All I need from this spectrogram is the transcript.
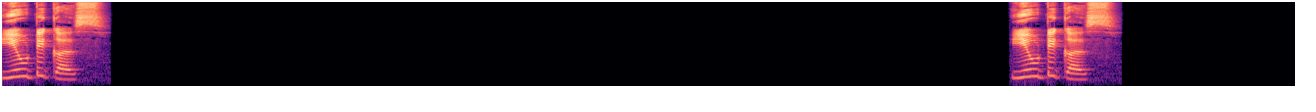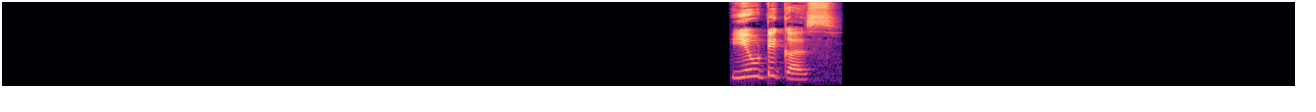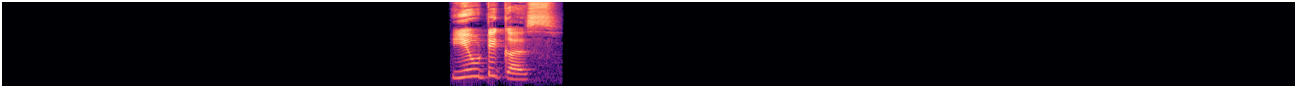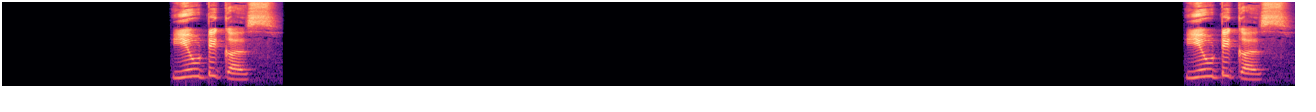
Eutychus. Eutychus. Eutychus Eutychus. Eutychus. Eutychus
